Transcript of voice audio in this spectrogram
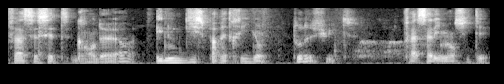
face à cette grandeur et nous disparaîtrions tout de suite face à l'immensité.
